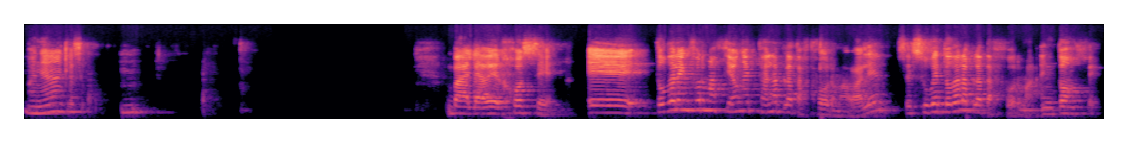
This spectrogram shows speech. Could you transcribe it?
Mañana en clase... Mm. Vale, a ver, José. Eh, toda la información está en la plataforma, ¿vale? Se sube toda la plataforma. Entonces,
